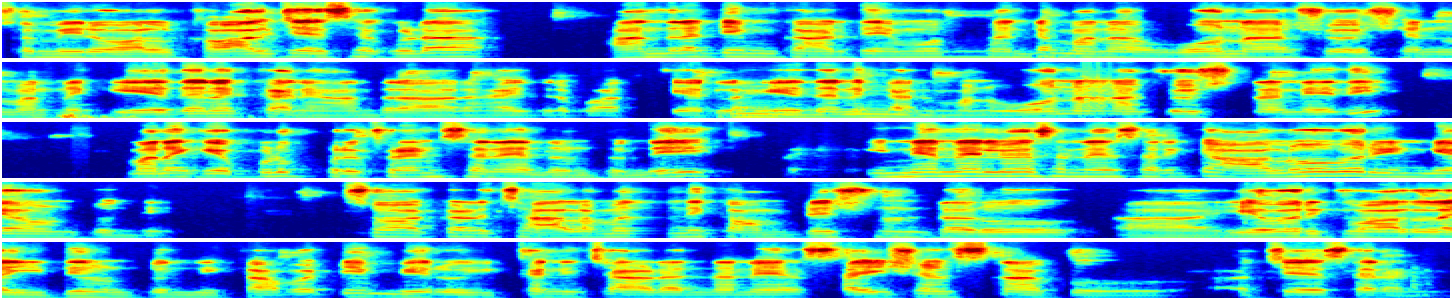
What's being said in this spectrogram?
సో మీరు వాళ్ళు కాల్ చేస్తే కూడా ఆంధ్ర టీం కాడితే ఏమవుతుందంటే మన ఓన్ అసోసియేషన్ మనకి ఏదైనా కానీ ఆంధ్ర ఆర్ హైదరాబాద్ కేరళ ఏదైనా. కానీ మన ఓన్ అసోసియేషన్ అనేది మనకి ఎప్పుడు ప్రిఫరెన్స్ అనేది ఉంటుంది. ఇండియన్ రైల్వేస్ అనేసరికి ఆల్ ఓవర్ ఇండియా ఉంటుంది. సో అక్కడ చాలా మంది కాంపిటీషన్ ఉంటారు. ఎవరికి వాళ్ళ ఇది ఉంటుంది. కాబట్టి మీరు ఇక్కడి నుంచి ఆడండి అనే సజెషన్స్ నాకు చేశారండి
